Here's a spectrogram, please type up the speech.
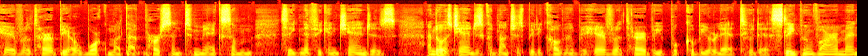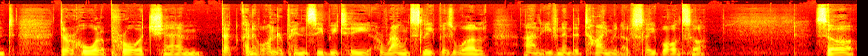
behavioral therapy or working with that person to make some significant changes. And those changes could not just be the cognitive behavioral therapy, but could be related to the sleep environment, their whole approach um, that kind of underpins CBT around sleep as well, and even in the timing of sleep also. So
